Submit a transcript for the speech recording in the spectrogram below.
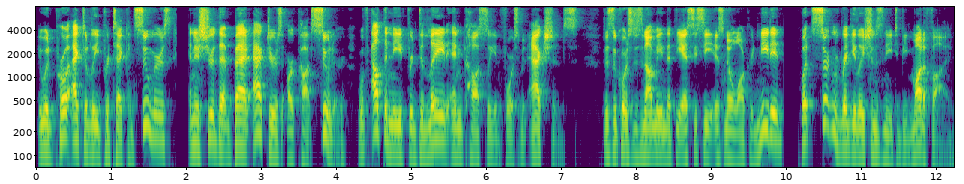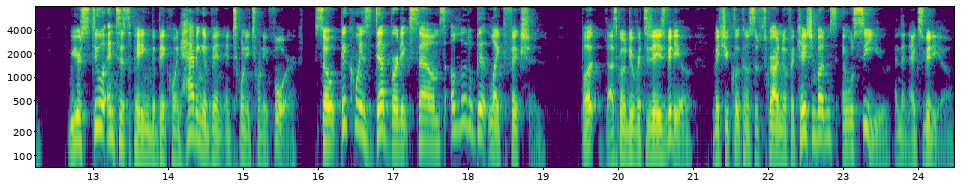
it would proactively protect consumers and ensure that bad actors are caught sooner, without the need for delayed and costly enforcement actions. This, of course, does not mean that the SEC is no longer needed, but certain regulations need to be modified. We are still anticipating the Bitcoin halving event in 2024, so Bitcoin's death verdict sounds a little bit like fiction. But that's going to do it for today's video. Make sure you click on the subscribe notification buttons, and we'll see you in the next video.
